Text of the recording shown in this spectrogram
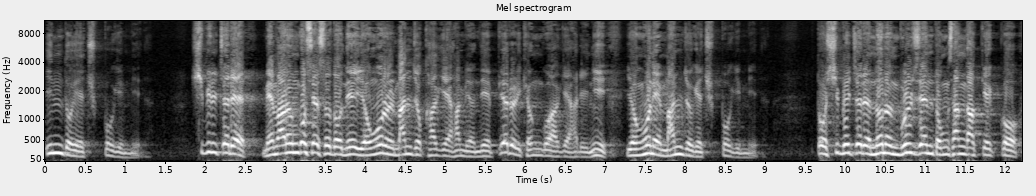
인도의 축복입니다. 11절에 메마른 곳에서도 내 영혼을 만족하게 하며 내 뼈를 견고하게 하리니 영혼의 만족의 축복입니다. 또 11절에 너는 물샘 동상 같겠고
